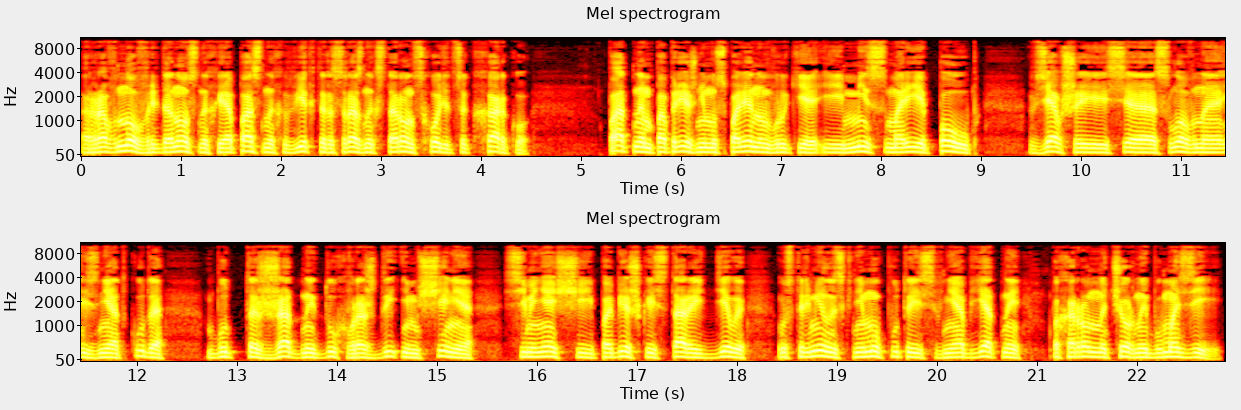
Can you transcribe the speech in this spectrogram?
равно вредоносных и опасных вектора с разных сторон сходятся к Харку. Патным по-прежнему с поленом в руке, и мисс Мария Поуп, взявшаяся словно из ниоткуда, будто жадный дух вражды и мщения, семенящей побежкой старой девы, устремилась к нему, путаясь в необъятной похоронно-черной бумазее.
